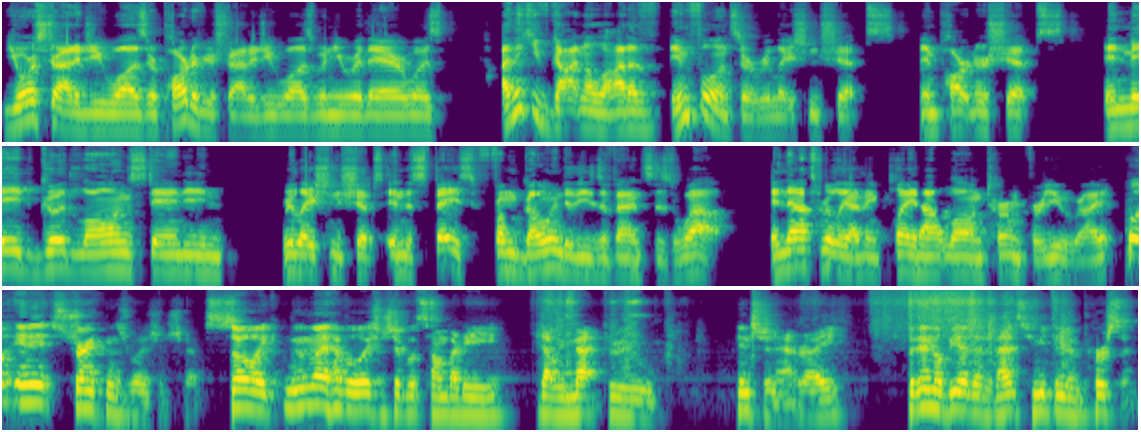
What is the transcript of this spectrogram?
your strategy was or part of your strategy was when you were there was I think you've gotten a lot of influencer relationships and partnerships and made good long-standing relationships in the space from going to these events as well. And that's really, I think, played out long term for you, right? Well, and it strengthens relationships. So, like, we might have a relationship with somebody that we met through internet, right? But then they'll be at events, you meet them in person.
